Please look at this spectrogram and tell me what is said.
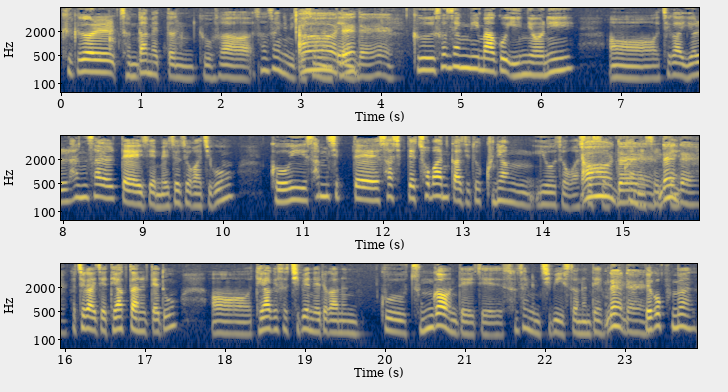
그걸 전담했던 교사 선생님이 아, 계셨는데 아, 그 선생님하고 인연이 어, 제가 11살 때 이제 맺어져 가지고 거의 30대, 40대 초반까지도 그냥 이어져 왔었어요. 아, 네. 북한에 있을 때. 네, 네. 제가 이제 대학 다닐 때도 어, 대학에서 집에 내려가는 그 중가운데 이제 선생님 집이 있었는데 네, 네. 배고프면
